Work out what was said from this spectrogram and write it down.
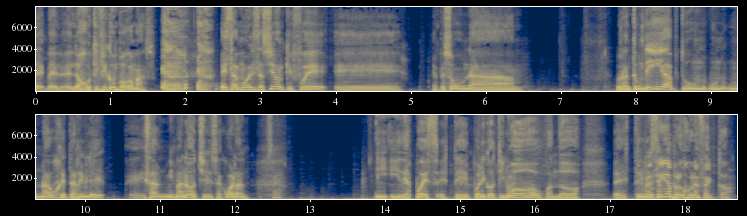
De- eh, lo justifico un poco más. Esa movilización que fue. eh, empezó una. Durante un día, tuvo un, un- un auge terrible eh, esa misma noche, ¿se acuerdan? Sí. Y, y después, este, por ahí continuó cuando. Este, Y enseguida produjo un efecto.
